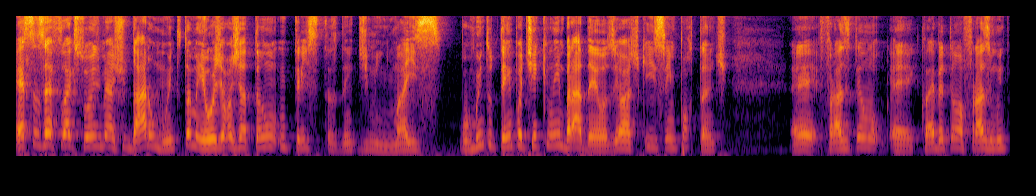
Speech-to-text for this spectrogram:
Essas reflexões me ajudaram muito também. Hoje elas já estão intrínsecas dentro de mim, mas por muito tempo eu tinha que lembrar delas. Eu acho que isso é importante. É, frase tem um, é, Kleber tem uma frase muito,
